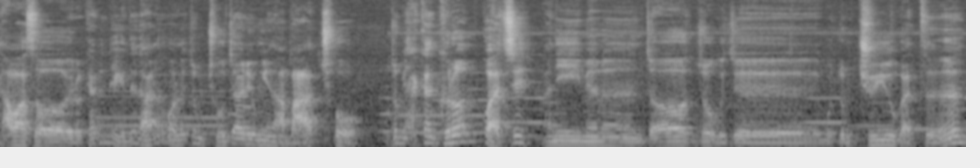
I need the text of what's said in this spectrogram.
나와서 이렇게 하는 얘기인데 나는 원래 좀 조자룡이나 마초 좀 약간 그런 과지? 아니면은 저쪽 이제 뭐 좀 주유 같은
